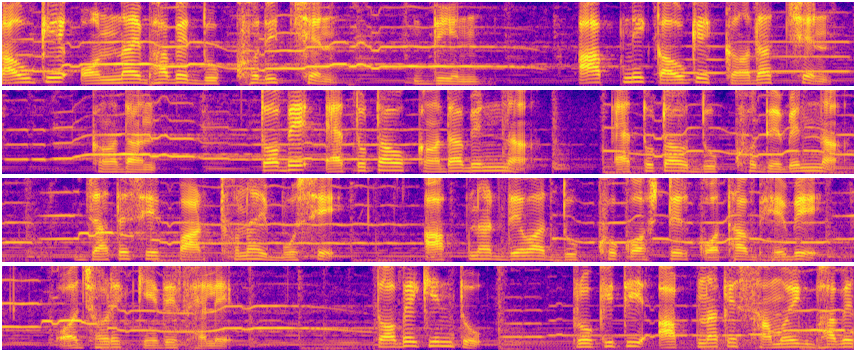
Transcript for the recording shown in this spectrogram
কাউকে অন্যায়ভাবে দুঃখ দিচ্ছেন, দিন। আপনি কাউকে কাঁদাচ্ছেন, কাঁদান। তবে এতটাও কাঁদাবেন না, এতটাও দুঃখ দেবেন না, যাতে সে প্রার্থনায় বসে, আপনার দেওয়া দুঃখ কষ্টের কথা ভেবে, অঝরে কেঁদে ফেলে। তবে কিন্তু, প্রকৃতি আপনাকে সাময়িকভাবে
